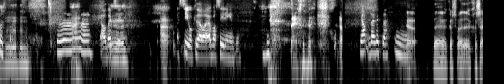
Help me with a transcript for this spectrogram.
ja, det er ikke sikkert. Jeg sier jo ikke det, da. Jeg bare sier ingenting. ja. Ja, det er litt det. Mm. ja, det er kanskje, kanskje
